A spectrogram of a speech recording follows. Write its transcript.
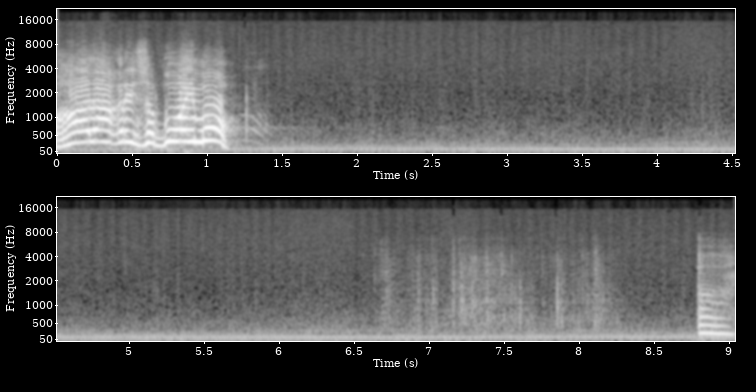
Bahala ka rin sa buhay mo! Ah,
